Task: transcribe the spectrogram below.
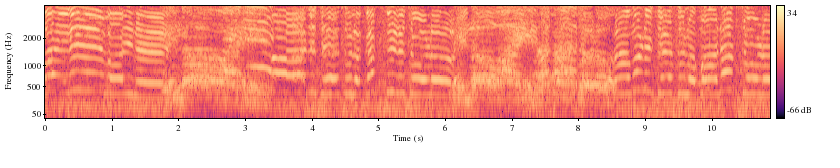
వాహిని శివాజీ చేతుల కత్తిని చూడు. రాముడి చేతుల బాణం చూడు.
